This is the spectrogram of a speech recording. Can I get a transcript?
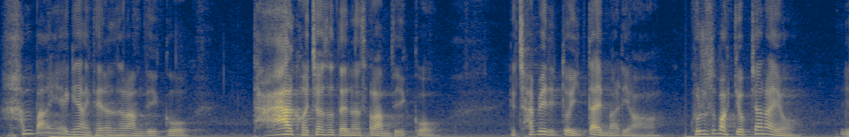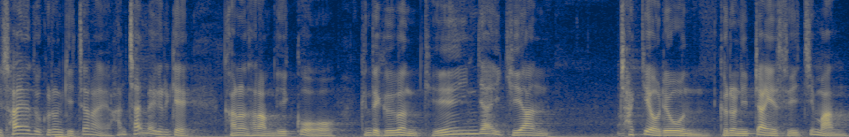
한 방에 그냥 되는 사람도 있고 다 거쳐서 되는 사람도 있고 차별이 또 있다 이 말이야. 그럴 수밖에 없잖아요. 이 사회도 그런 게 있잖아요. 한참에 그렇게 가는 사람도 있고 근데 그건 굉장히 귀한 찾기 어려운 그런 입장일 수 있지만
